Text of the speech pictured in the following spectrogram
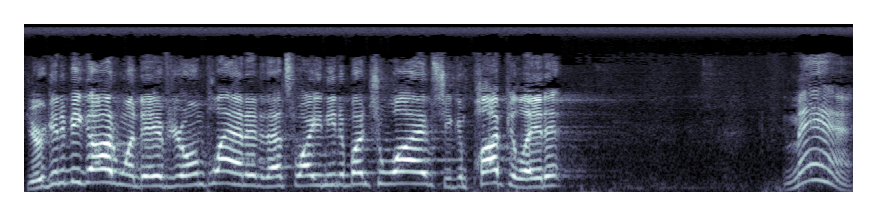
You're going to be God one day of your own planet, and that's why you need a bunch of wives so you can populate it. Man.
